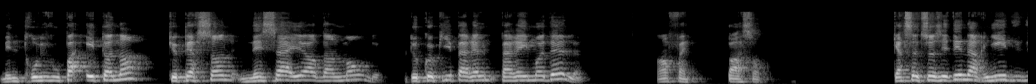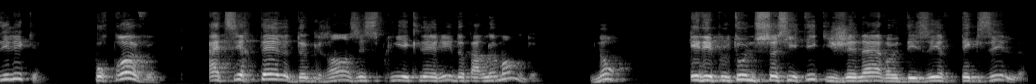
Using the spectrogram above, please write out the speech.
Mais ne trouvez-vous pas étonnant que personne n'essaie ailleurs dans le monde de copier pareil, pareil modèle? Enfin, passons. Car cette société n'a rien d'idyllique. Pour preuve, attire-t-elle de grands esprits éclairés de par le monde? Non. Elle est plutôt une société qui génère un désir d'exil.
